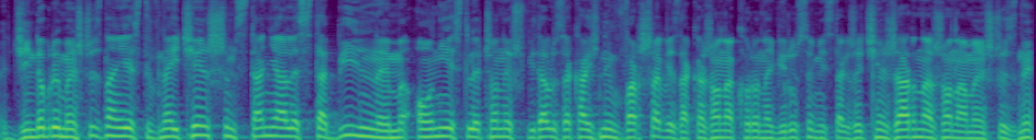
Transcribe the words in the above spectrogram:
Dzień dobry, mężczyzna jest w najcięższym stanie, ale stabilnym. On jest leczony w szpitalu zakaźnym w Warszawie. Zakażona koronawirusem jest także ciężarna żona mężczyzny.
